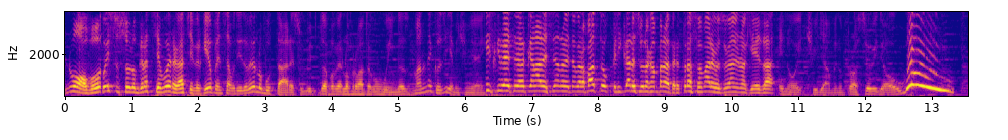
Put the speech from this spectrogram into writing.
nuovo. Questo solo grazie a voi ragazzi perché io pensavo di doverlo buttare subito dopo averlo provato con Windows Ma non è così amici miei. Iscrivetevi al canale se non l'avete ancora fatto Cliccate sulla campanella per trasformare questo canale in una chiesa E noi ci vediamo in un prossimo video. Woo!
